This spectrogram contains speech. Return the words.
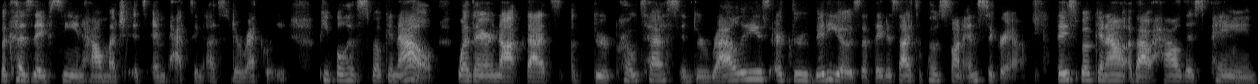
because they've seen how much it's impacting us directly. People have spoken out, whether or not that's uh, through protests and through rallies or through videos that they decide to post on Instagram. They've spoken out about how this pain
